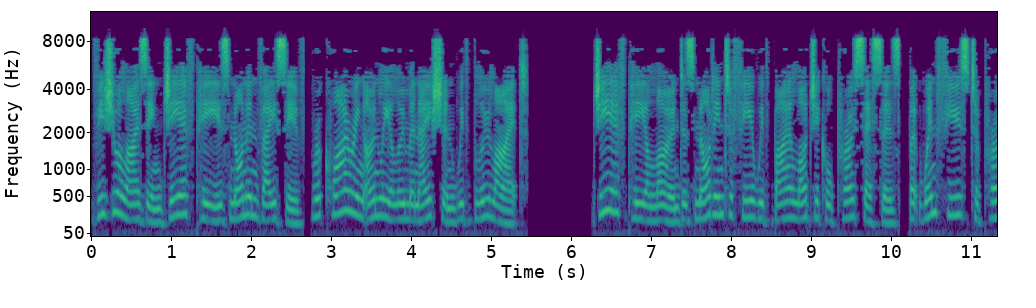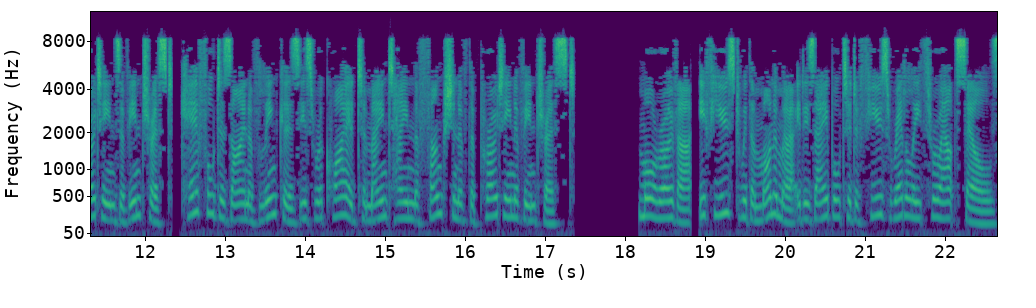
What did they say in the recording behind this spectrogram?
Visualizing GFP is non-invasive, requiring only illumination with blue light. GFP alone does not interfere with biological processes, but when fused to proteins of interest, careful design of linkers is required to maintain the function of the protein of interest. Moreover, if used with a monomer it is able to diffuse readily throughout cells.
